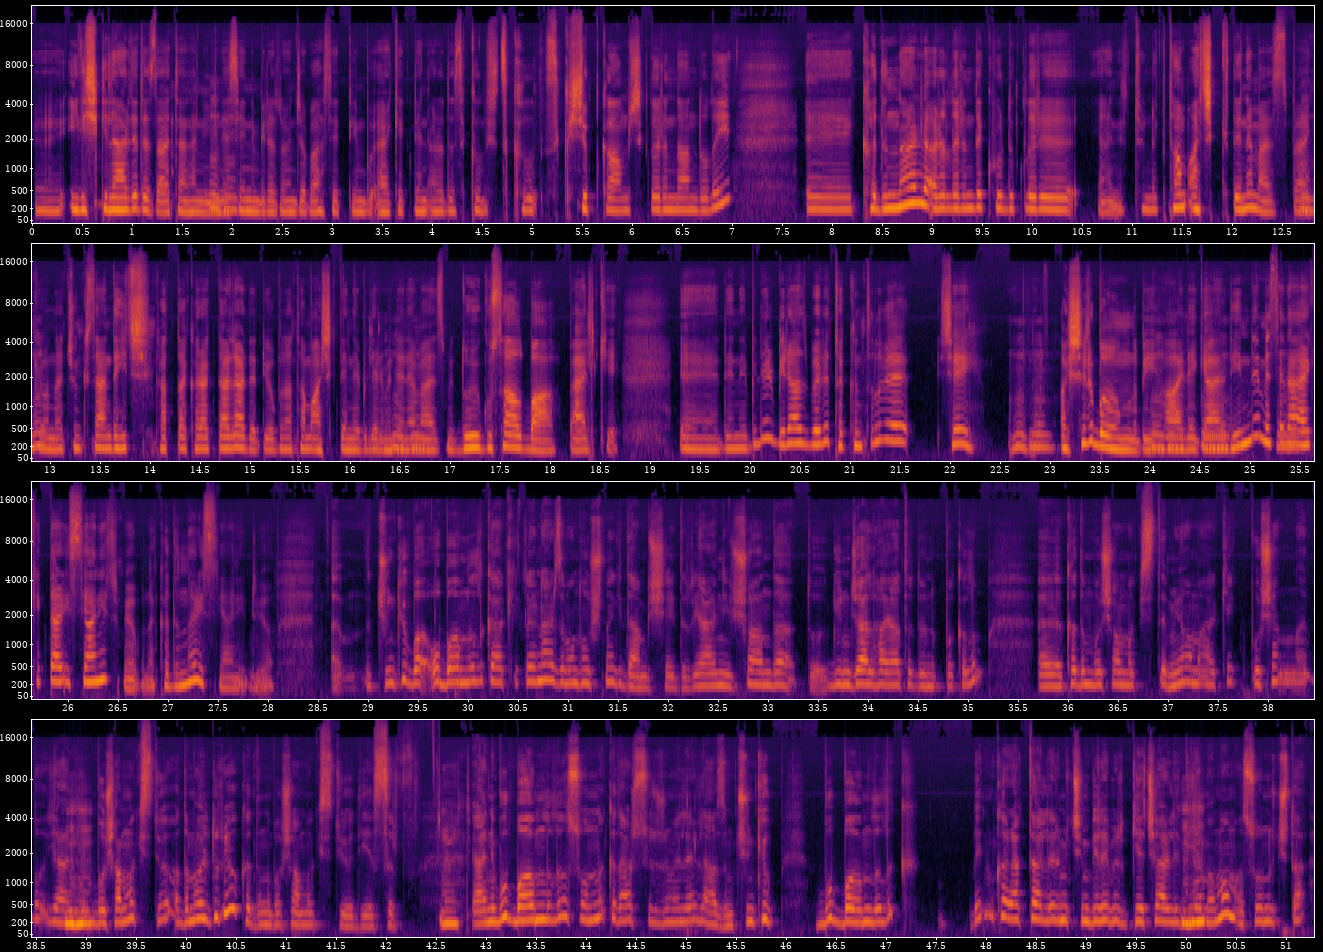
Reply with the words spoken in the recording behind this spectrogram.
e, ilişkilerde de zaten hani yine Hı hı. senin biraz önce bahsettiğin bu erkeklerin arada sıkılmış, sıkıl, sıkışıp kalmışlıklarından dolayı e, kadınlarla aralarında kurdukları yani tırnak tam aşk denemez belki Hı hı. ona. Çünkü sende hiç hatta karakterler de diyor buna tam aşk denebilir mi Hı hı. denemez mi? Duygusal bağ belki e, denebilir. Biraz böyle takıntılı ve şey Hı hı. aşırı bağımlı bir Hı hı, hı hale hı. geldiğinde mesela Hı hı. erkekler isyan etmiyor buna. Kadınlar isyan ediyor. Çünkü ba- o bağımlılık erkeklerin her zaman hoşuna giden bir şeydir. Yani şu anda güncel hayata dönüp bakalım. Ee, kadın boşanmak istemiyor ama erkek boşan yani Hı hı. boşanmak istiyor. Adam öldürüyor kadını boşanmak istiyor diye sırf. Evet. Yani bu bağımlılığı sonuna kadar sürdürmeleri lazım. Çünkü bu bağımlılık benim karakterlerim için birebir geçerli diyemem ama sonuçta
